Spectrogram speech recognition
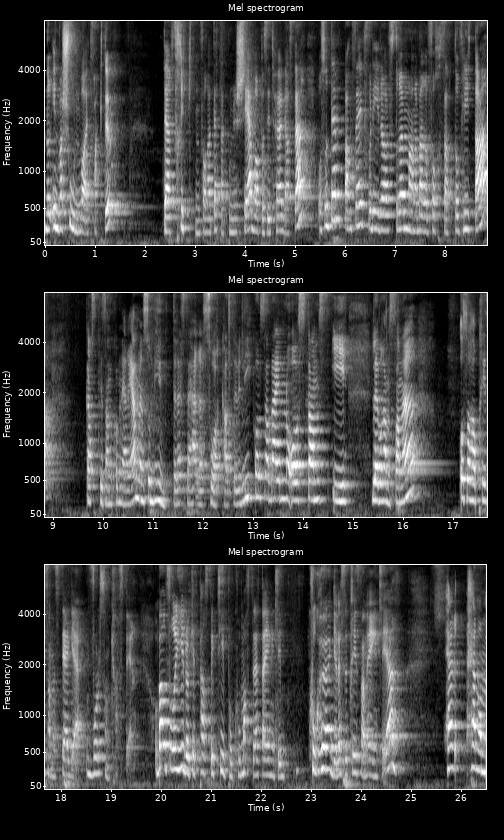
når invasjonen var et faktum. Der frykten for at dette kunne skje, var på sitt høyeste. Og så dempa den seg fordi da strømmene bare fortsatte å flyte. Gassprisene kom ned igjen, men så begynte disse her såkalte vedlikeholdsarbeidene og stans i leveransene. Og så har prisene steget voldsomt kraftig. Og bare for å gi dere et perspektiv på hvor masse dette egentlig, hvor høye disse prisene egentlig er. Her, her om,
